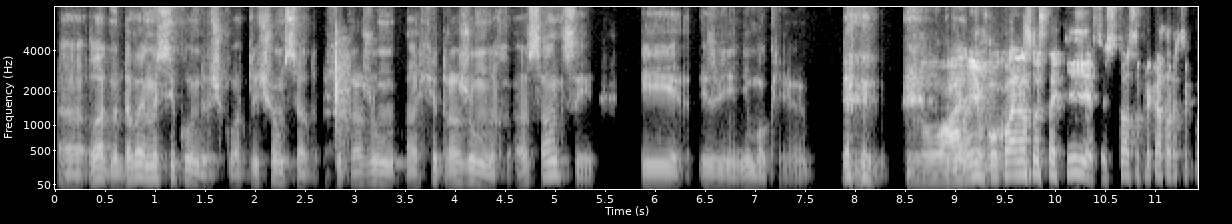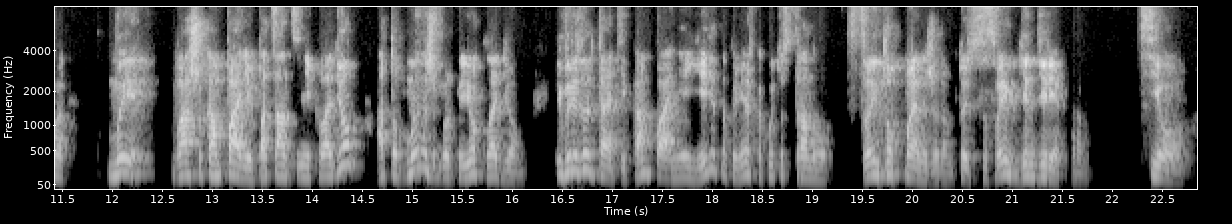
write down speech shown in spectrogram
Э, ладно, давай на секундочку отвлечемся от хитрожум, э, хитрожумных э, санкций. И, извини, не мог. Ну, они в буквальном смысле такие есть. Ситуация, при которой, типа, мы вашу компанию под санкции не кладем, а топ-менеджмент ее кладем. И в результате компания едет, например, в какую-то страну с своим топ-менеджером, то есть со своим гендиректором, SEO.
